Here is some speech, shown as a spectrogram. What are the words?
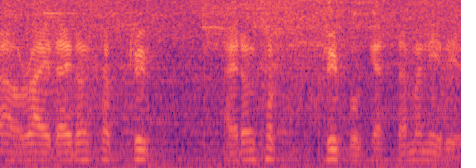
Oh right, I don't have trip I don't have Triplecast, I'm an idiot.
